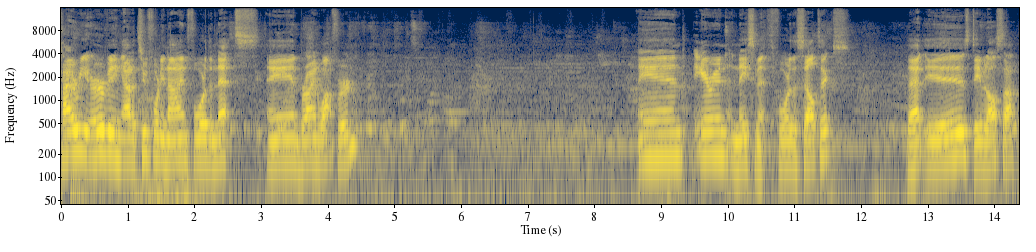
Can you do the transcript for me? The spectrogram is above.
Kyrie Irving out of 249 for the Nets and Brian Watford. And Aaron Nesmith for the Celtics. That is David Alsop.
